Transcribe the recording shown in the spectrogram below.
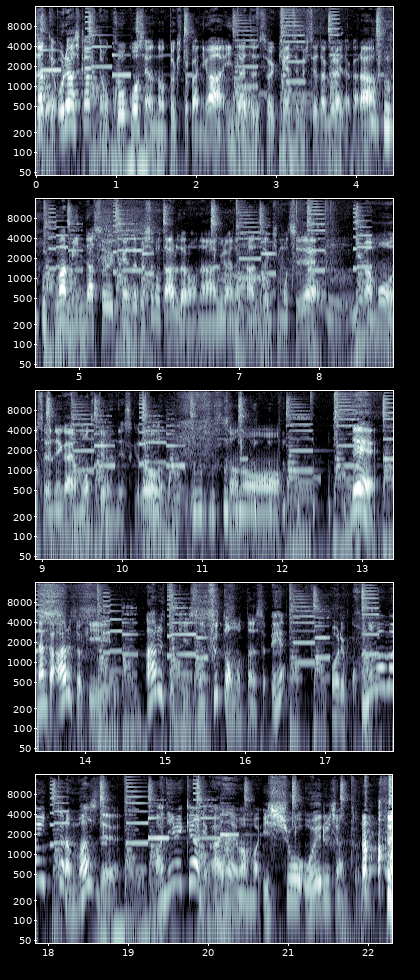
だって俺は少なくとも高校生の時とかにはインターネットでそういう検索してたぐらいだから、まあみんなそういう検索したことあるだろうなぐらいな感じの気持ちで今もそういう願いを持ってるんですけど、そのでなんかある時ある時そのふと思ったんですよ。え？俺このまま行ったらマジでアニメキャラに会えないまま一生終えるじゃんと思って。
